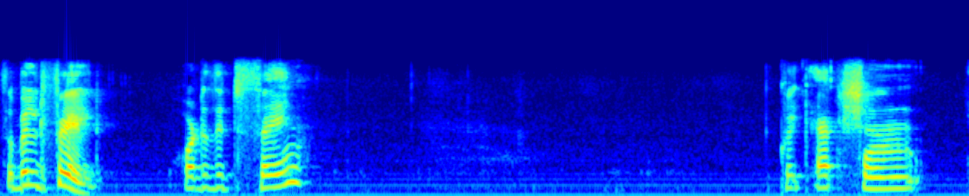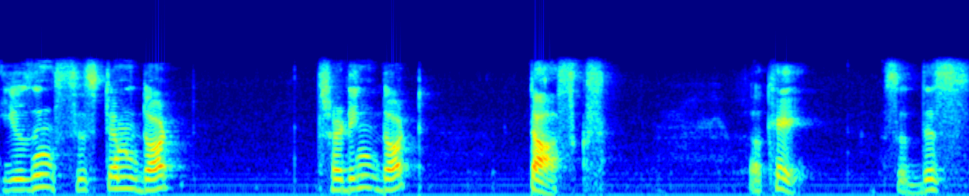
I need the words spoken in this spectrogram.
So build failed. What is it saying? Quick action using system dot threading dot tasks. Okay, so this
